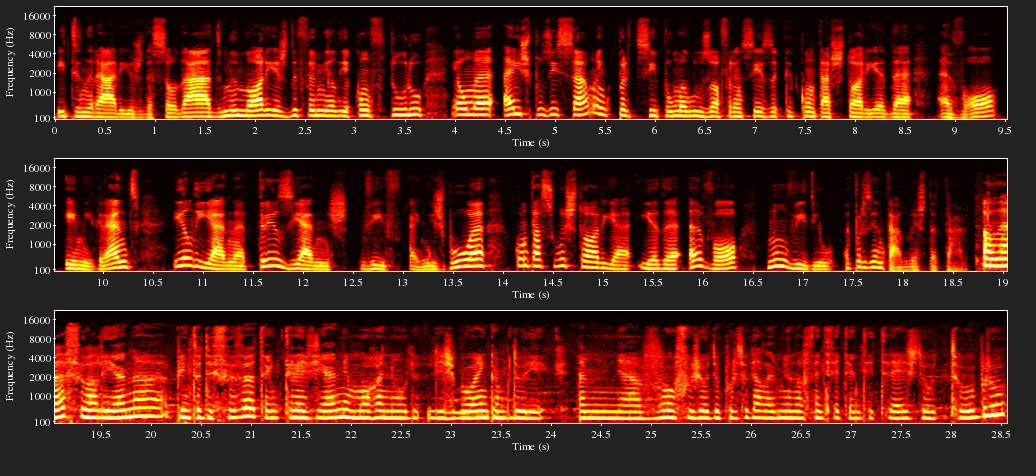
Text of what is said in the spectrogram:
Itinerários da Saudade, Memórias de Família com Futuro é uma exposição em que participa uma luso-francesa que conta a história da avó imigrante. Eliana, 13 anos, vive em Lisboa, conta a sua história e a da avó num vídeo apresentado esta tarde. Olá, sou a Eliana Pinto de Souza, tenho 13 anos e moro no Lisboa, em Campo de Urique. A minha avó fugiu de Portugal em 1973 de outubro.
